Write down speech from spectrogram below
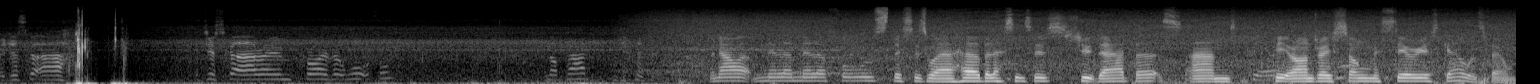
We just got our just got our own private waterfall. Not bad. We're now at Millaa Millaa Falls. This is where Herbal Essences shoot their adverts and Peter Andre's song Mysterious Girl was filmed.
